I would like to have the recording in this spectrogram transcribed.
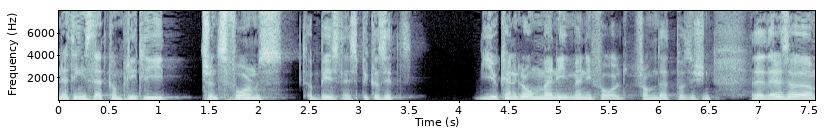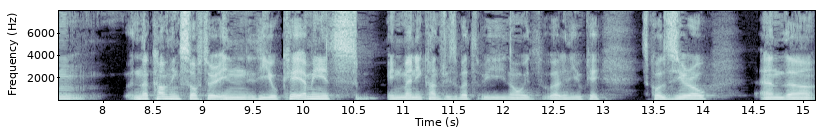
and I think it's that completely transforms a business because it you can grow many many fold from that position. There's um, an accounting software in the UK. I mean, it's in many countries, but we know it well in the UK. It's called Xero, and uh,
